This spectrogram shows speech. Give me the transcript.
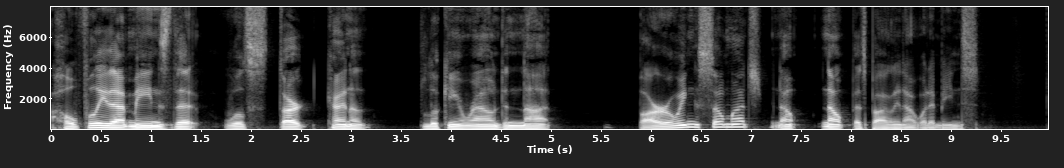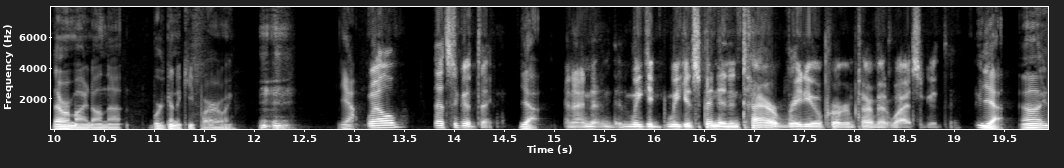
Hopefully, that means that we'll start kind of looking around and not borrowing so much? No, no, that's probably not what it means. Never mind on that. We're going to keep borrowing. yeah. Well, that's a good thing. Yeah. And I know we could we could spend an entire radio program talking about why it's a good thing. Yeah, uh,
